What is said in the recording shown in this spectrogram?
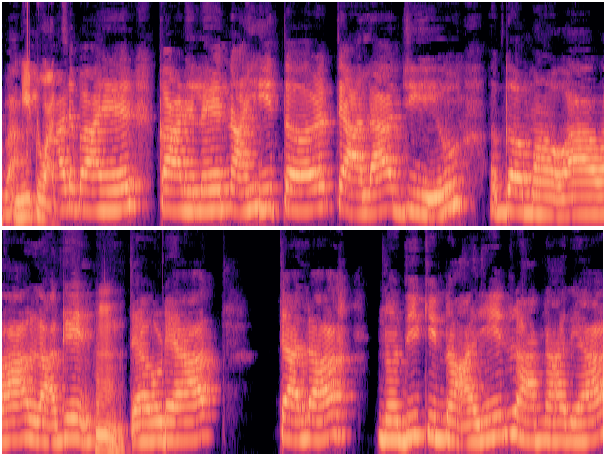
बा- नीट वाच. झाड बाहेर काढले नाही तर त्याला जीव गमावावा लागेल. हम्म. तेवढ्यात त्याला नदी किनारी राहणाऱ्या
